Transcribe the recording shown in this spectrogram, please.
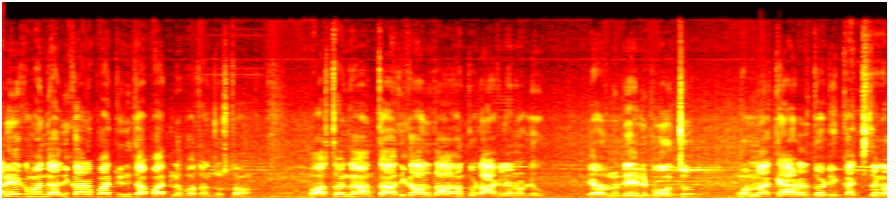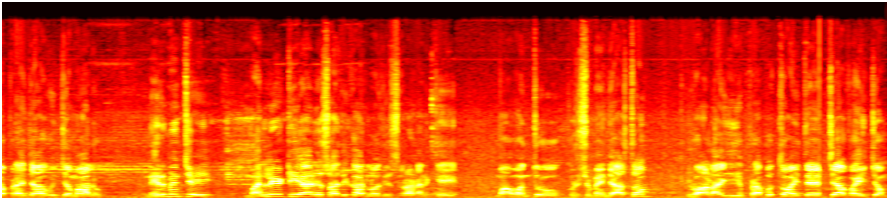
అనేక మంది అధికార పార్టీ నుంచి ఆ పార్టీలో పోతాను చూస్తాం వాస్తవంగా అంత అధికార దాహంతో ఆగలేని వాళ్ళు ఎవరినుంటే వెళ్ళిపోవచ్చు. ఉన్న కేడర్ తోటి ఖచ్చితంగా ప్రజా ఉద్యమాలు నిర్మించి మళ్ళీ టీఆర్ఎస్ అధికారంలో తీసుకురావడానికి మా వంతు కృషి మేము చేస్తాం. ఇవాళ ఈ ప్రభుత్వం అయితే విద్యా వైద్యం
